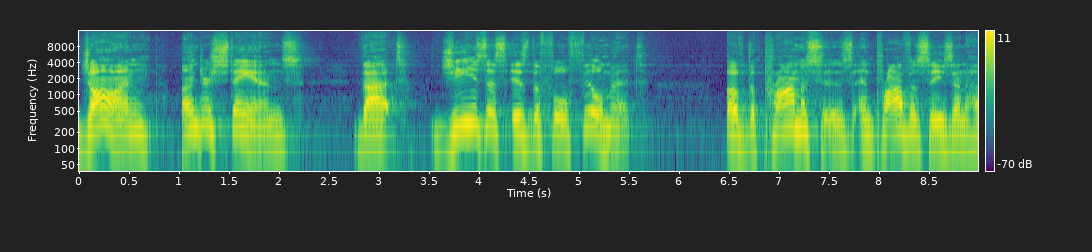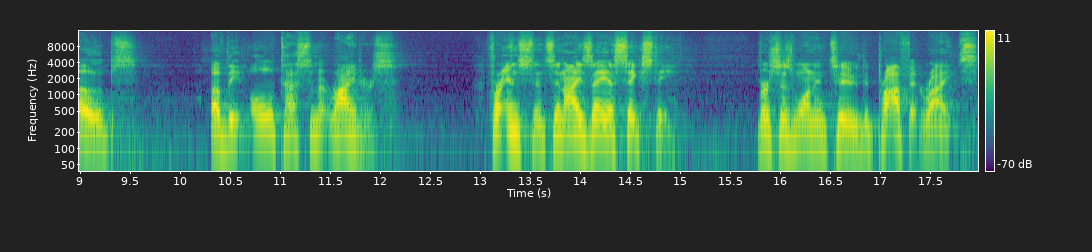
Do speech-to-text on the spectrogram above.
John understands that Jesus is the fulfillment of the promises and prophecies and hopes of the Old Testament writers. For instance, in Isaiah 60, verses 1 and 2, the prophet writes,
